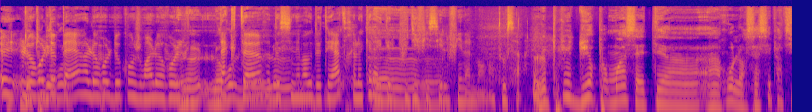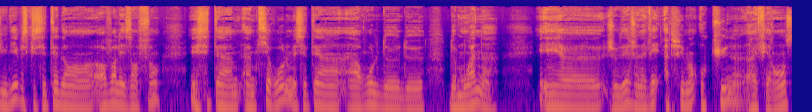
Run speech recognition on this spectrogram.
Euh, de le rôle de rôles. père, le rôle de conjoint, le rôle Le- le rôle d'acteur de- cinéma ou de théâtre. Lequel a été le plus Euh, difficile finalement dans tout ça Le plus dur pour moi, ça a été un, un rôle. Alors c'est assez particulier parce que c'était dans Au revoir les enfants et c'était un, un petit rôle, mais c'était un, un rôle de moine. Et euh, je veux dire, je n'avais absolument aucune référence.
